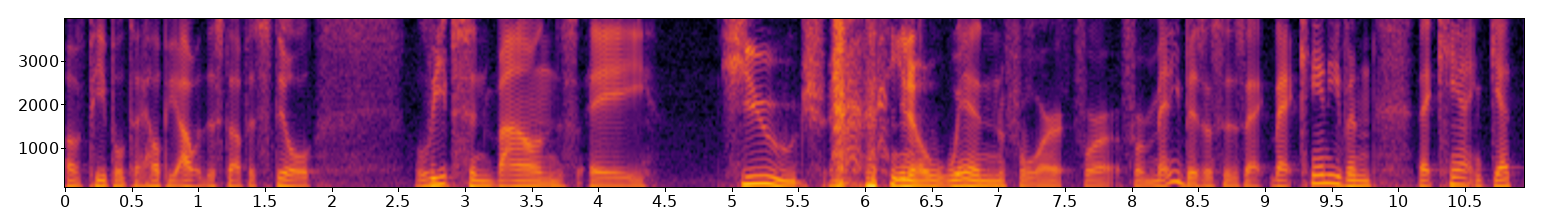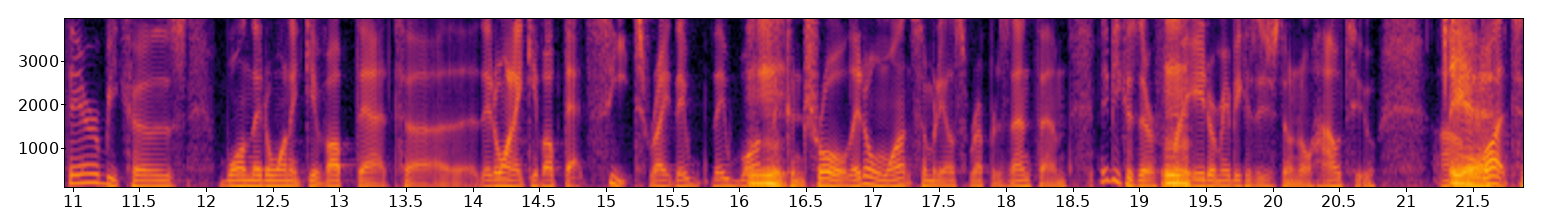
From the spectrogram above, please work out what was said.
of people to help you out with this stuff is still leaps and bounds a huge you know win for for for many businesses that that can't even that can't get there because one they don't want to give up that uh, they don't want to give up that seat right they they want mm. the control they don't want somebody else to represent them maybe because they're mm. afraid mm. or maybe because they just don't know how to um, yeah. but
